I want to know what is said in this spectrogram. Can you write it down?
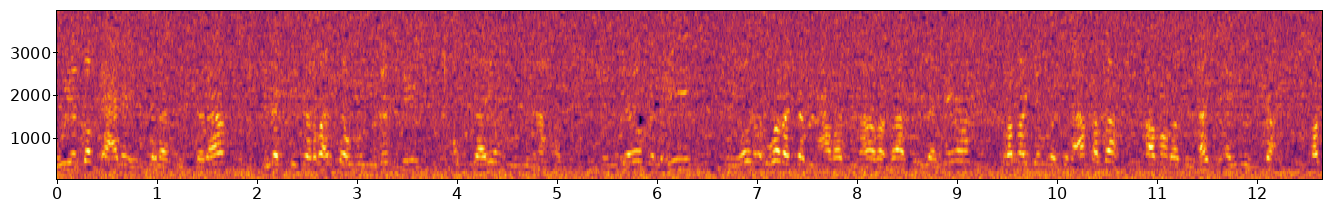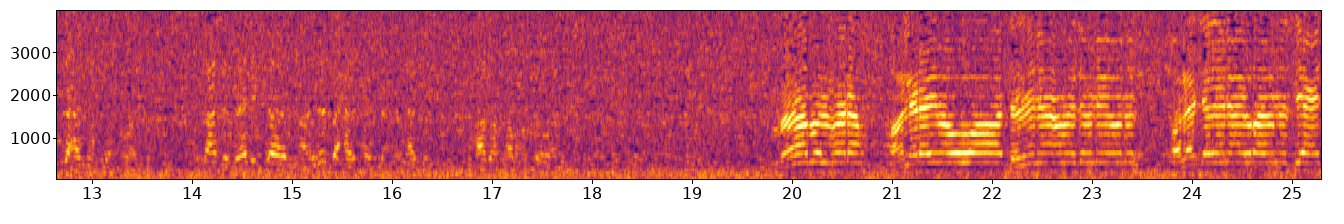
هو يبقي عليه الصلاة والسلام يلبس راسه ويلبي حتى يوم من من يوم العيد ورد من عرب من عرفات إلى مئة رمى جمرة العقبة أمر بالحج أن يذبح قبل أن يخلق راسه بعد ذلك ذبح هذا خلاص باب الفرق قال رحمه الله حدثنا أحمد بن يونس قال حدثنا إبراهيم بن سعد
